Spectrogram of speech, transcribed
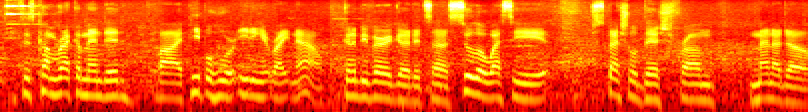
This has come recommended by people who are eating it right now. It's Gonna be very good. It's a Sulawesi special dish from Manado.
